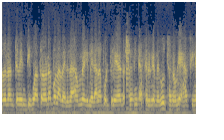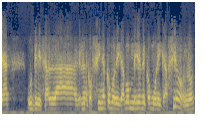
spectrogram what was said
durante 24 horas, pues la verdad, hombre, que me da la oportunidad de hacer lo que me gusta, ¿no? Que es al final utilizar la, la cocina como, digamos, medio de comunicación, ¿no?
